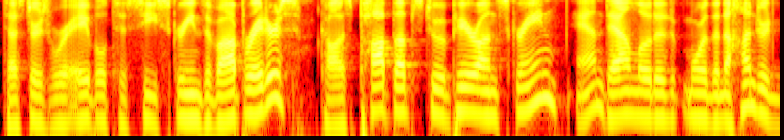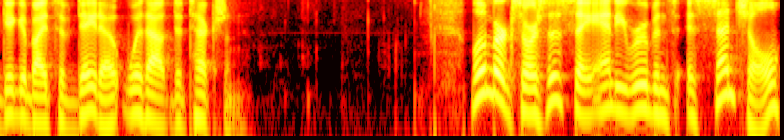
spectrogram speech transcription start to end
Testers were able to see screens of operators, cause pop ups to appear on screen, and downloaded more than 100 gigabytes of data without detection. Bloomberg sources say Andy Rubin's Essential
